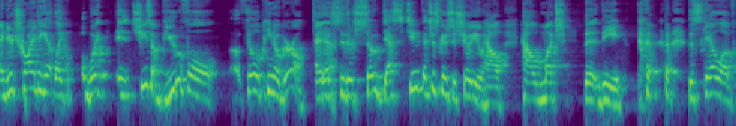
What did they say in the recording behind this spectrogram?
and you're trying to get like what? She's a beautiful uh, Filipino girl, and it's, they're so destitute. That just goes to show you how how much the the the scale of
